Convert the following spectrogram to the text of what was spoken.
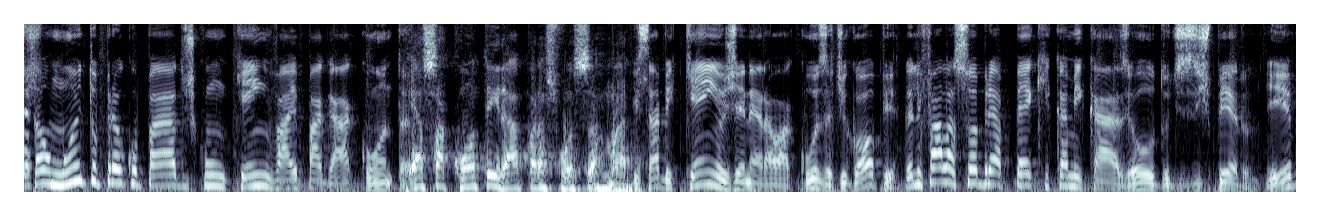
estão muito preocupados com quem vai pagar a conta. Essa conta irá para as Forças Armadas. E sabe quem o general acusa de golpe? Ele fala sobre a PEC kamikaze ou do desespero. E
